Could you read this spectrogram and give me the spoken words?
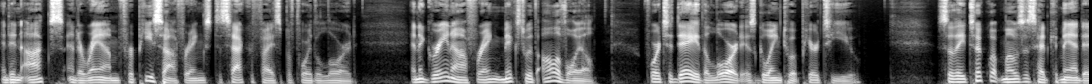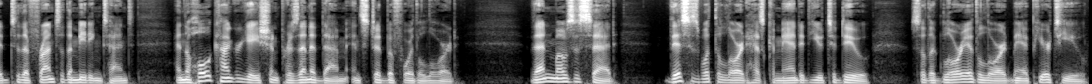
and an ox and a ram for peace offerings to sacrifice before the Lord, and a grain offering mixed with olive oil, for today the Lord is going to appear to you. So they took what Moses had commanded to the front of the meeting tent, and the whole congregation presented them and stood before the Lord. Then Moses said, This is what the Lord has commanded you to do, so the glory of the Lord may appear to you.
